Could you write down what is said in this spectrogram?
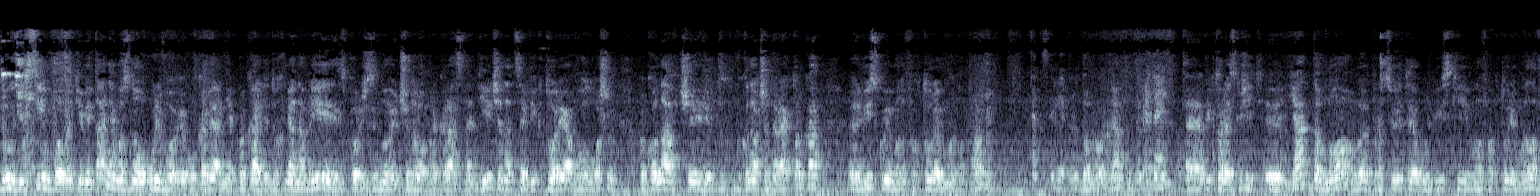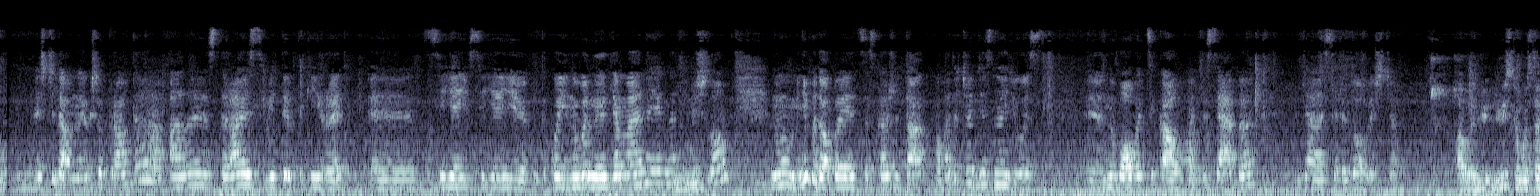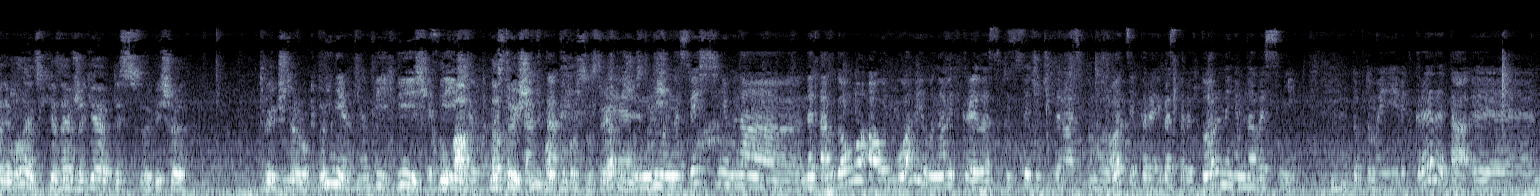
Друзі, всім велике вітання. Ми знову у Львові у кав'ярні пекарні Духмяна мрія. Поруч зі мною чудова прекрасна дівчина. Це Вікторія Волошин, виконавчий, виконавча директорка е, львівської мануфактури мила. Правда? Так, все вірно. Доброго дня. Добрий день. Е, Вікторія, скажіть, е, як давно ви працюєте у львівській мануфактурі мила? Нещодавно, якщо правда, але стараюсь війти в такий ритм цієї всієї такої новини для мене, як на це пішло. Ну мені подобається, скажу так. Багато чого дізнаюсь, е, нового, цікавого для себе, для середовища. Але львівська майстерня наскільки я знаю, вже є десь більше 3-4 роки. Так? Ні, ні, на бі- більше, Ну, більше. а, вона. на Стрийщині, Так, бо так. ми просто застряємо на Е. Ну, на Стрийщині вона не так довго, а у Львові вона відкрилась в 2014 році, пере- якраз перед вторгненням навесні. Мгм. Тобто ми її відкрили. Та, е,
